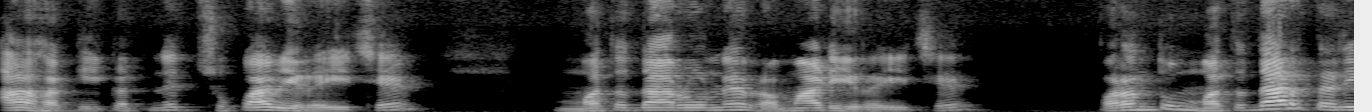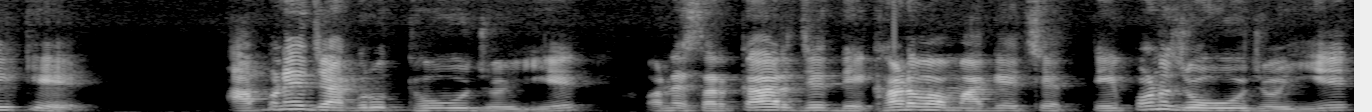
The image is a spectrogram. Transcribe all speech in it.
આ હકીકતને છુપાવી રહી છે, મતદારોને રમાડી રહી છે પરંતુ મતદાર તરીકે આપણે જાગૃત થવું જોઈએ અને સરકાર જે દેખાડવા માગે છે તે પણ જોવું જોઈએ.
